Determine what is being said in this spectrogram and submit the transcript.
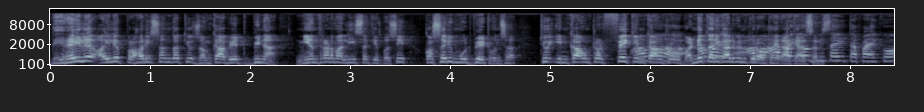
धेरैले अहिले प्रहरीसँग त्यो जम्काभेट बिना नियन्त्रणमा लिइसकेपछि कसरी मुठभेट हुन्छ त्यो इन्काउन्टर फेक इन्काउन्टर हो भन्ने तरिकाले पनि कुरा यो छन्। विषय तपाईँको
